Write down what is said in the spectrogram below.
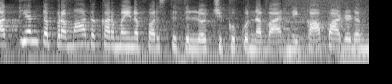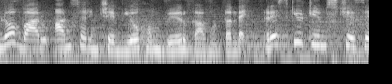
అత్యంత ప్రమాదకరమైన పరిస్థితుల్లో చిక్కుకున్న వారిని కాపాడడంలో వారు అనుసరించే వ్యూహం వేరుగా ఉంటుంది. రెస్క్యూ టీమ్స్ చేసే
